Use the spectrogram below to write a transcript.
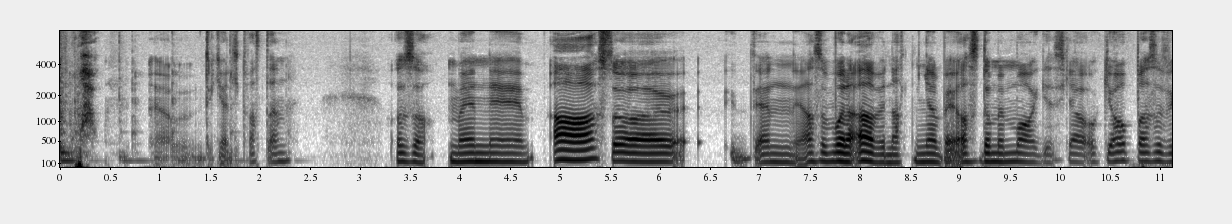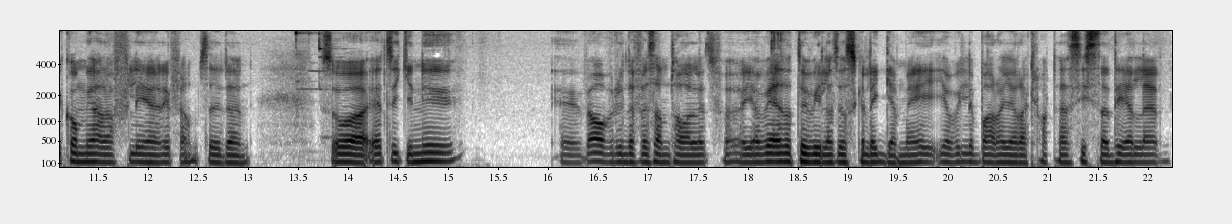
Wow! Jag dricker lite vatten. Och så. Men, eh, ja, så den, alltså våra övernattningar, alltså de är magiska och jag hoppas att vi kommer göra fler i framtiden. Så jag tycker nu Eh, vi avrundar för samtalet för jag vet att du vill att jag ska lägga mig. Jag ville bara göra klart den här sista delen.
